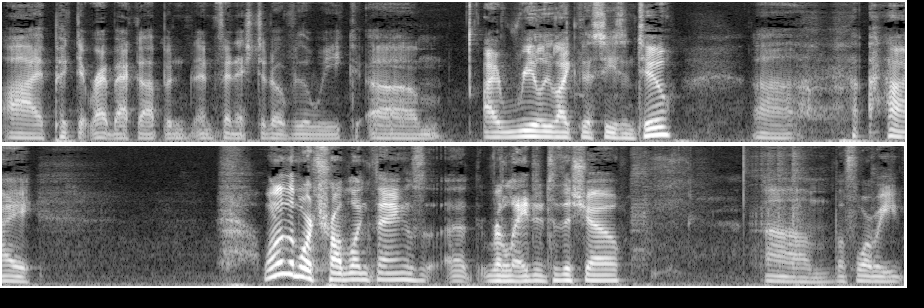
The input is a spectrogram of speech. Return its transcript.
I picked it right back up and, and finished it over the week. Um, I really like this season too. Uh, I one of the more troubling things uh, related to the show um, before we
